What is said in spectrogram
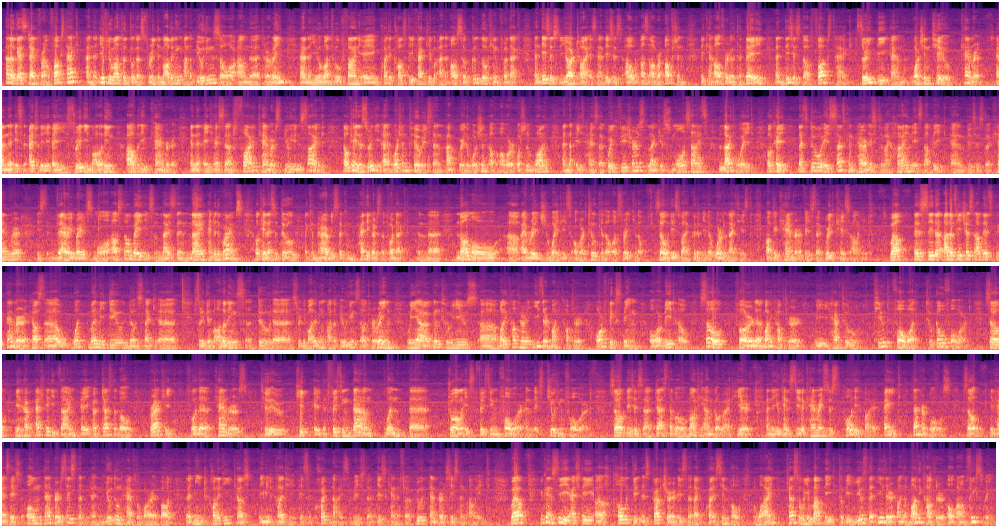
Hello guys, Jack from Foxtech and if you want to do the 3D modeling on the buildings or on the terrain and you want to find a quite cost effective and also good looking product then this is your choice and this is our, also our option we can offer you today. And this is the Foxtech 3DM version 2 camera. And it's actually a 3D modeling oblique camera and it has uh, five cameras built inside Okay, the 3DM version 2 is an upgrade version of our version 1 and it has great features like a small size, lightweight. Okay, let's do a size compare. This to my hand it's not big and this is the camera. It's very very small. Also weight is less than 900 grams. Okay, let's do a compare with the competitor's product. And the normal uh, average weight is over 2 kilo or 3 kilo. So this one could be the world lightest oblique camera with the great case on it. Well, let's see the other features of this camera because uh, what, when we do those like uh, 3D modelings, uh, do the 3D modeling on the buildings or terrain, we are going to use uh, multicopter, either multicopter or fixed wing or VTOL. So for the multicopter, we have to tilt forward to go forward. So we have actually designed a adjustable bracket for the cameras to keep it facing down when the drone is facing forward and is tilting forward. So this is a adjustable mounting angle right here. And you can see the camera is supported by eight damper balls. So it has its own damper system and you don't have to worry about the image quality because the image quality is quite nice with the, this kind of a good damper system on it. Well, you can see actually a uh, whole structure is uh, like quite simple. Why? Because we want it to be used either on the multicopter or on fixed wing.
